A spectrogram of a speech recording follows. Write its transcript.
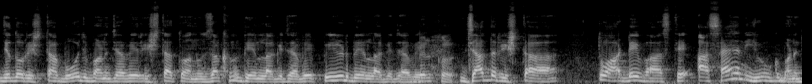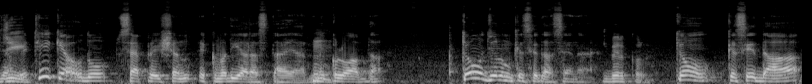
ਜਦੋਂ ਰਿਸ਼ਤਾ ਬੋਝ ਬਣ ਜਾਵੇ ਰਿਸ਼ਤਾ ਤੁਹਾਨੂੰ ਜ਼ਖਮ ਦੇਣ ਲੱਗ ਜਾਵੇ ਪੀੜ ਦੇਣ ਲੱਗ ਜਾਵੇ। ਜਦ ਰਿਸ਼ਤਾ ਤੁਹਾਡੇ ਵਾਸਤੇ ਆਸਾਨ ਯੋਗ ਬਣ ਜਾਵੇ ਠੀਕ ਆ ਉਦੋਂ ਸੈਪਰੇਸ਼ਨ ਇੱਕ ਵਧੀਆ ਰਸਤਾ ਹੈ ਯਾਰ ਨਿਕਲੋ ਆਪਦਾ। ਕਿਉਂ ਜ਼ੁਲਮ ਕਿਸੇ ਦਾ ਸਹਿਣਾ ਹੈ? ਬਿਲਕੁਲ। ਕਿਉਂ ਕਿਸੇ ਦਾ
